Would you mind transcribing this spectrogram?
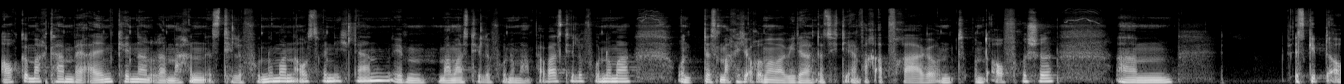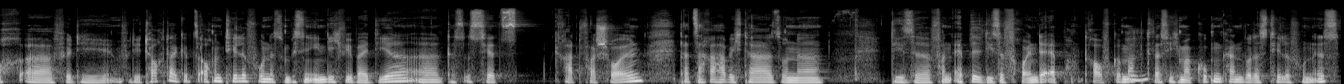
auch gemacht haben bei allen Kindern oder machen, ist Telefonnummern auswendig lernen. Eben Mamas Telefonnummer, Papas Telefonnummer. Und das mache ich auch immer mal wieder, dass ich die einfach abfrage und, und auffrische. Ähm, es gibt auch äh, für, die, für die Tochter gibt es auch ein Telefon, das ist ein bisschen ähnlich wie bei dir. Äh, das ist jetzt gerade verschollen. Tatsache habe ich da so eine diese von Apple, diese Freunde-App drauf gemacht, mhm. dass ich mal gucken kann, wo das Telefon ist.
